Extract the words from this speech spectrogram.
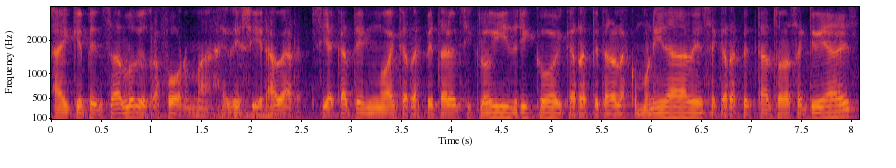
hay que pensarlo de otra forma. Es decir, a ver, si acá tengo, hay que respetar el ciclo hídrico, hay que respetar a las comunidades, hay que respetar todas las actividades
